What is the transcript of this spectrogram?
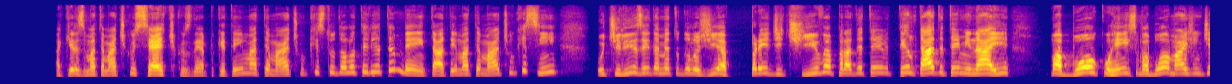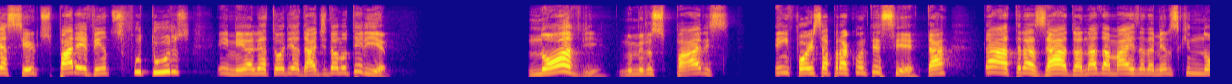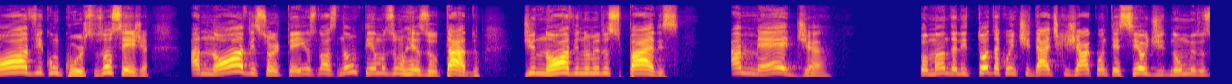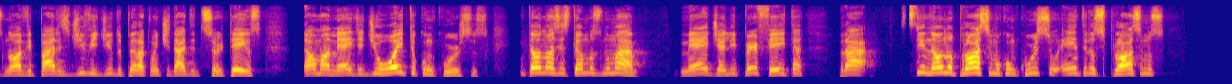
aqueles matemáticos céticos, né? Porque tem matemático que estuda loteria também, tá? Tem matemático que sim, utiliza aí da metodologia preditiva para deter tentar determinar aí uma boa ocorrência, uma boa margem de acertos para eventos futuros em meio à aleatoriedade da loteria. Nove números pares tem força para acontecer, tá? está atrasado a nada mais, nada menos que nove concursos. Ou seja, a nove sorteios nós não temos um resultado de nove números pares. A média, tomando ali toda a quantidade que já aconteceu de números nove pares dividido pela quantidade de sorteios, dá uma média de oito concursos. Então nós estamos numa média ali perfeita para, se não no próximo concurso, entre os próximos,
